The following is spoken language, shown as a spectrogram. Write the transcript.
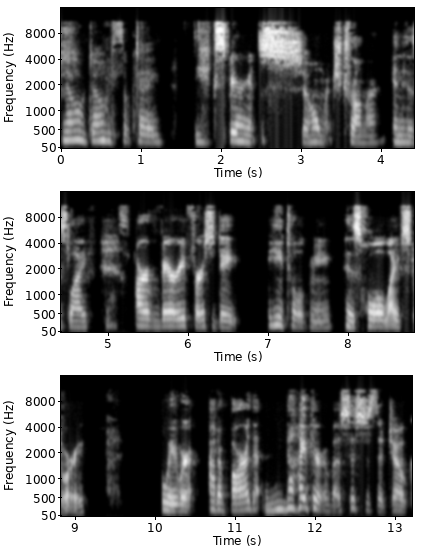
No, don't. It's okay. He experienced so much trauma in his life. Yes. Our very first date, he told me his whole life story. We were at a bar that neither of us, this is the joke,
